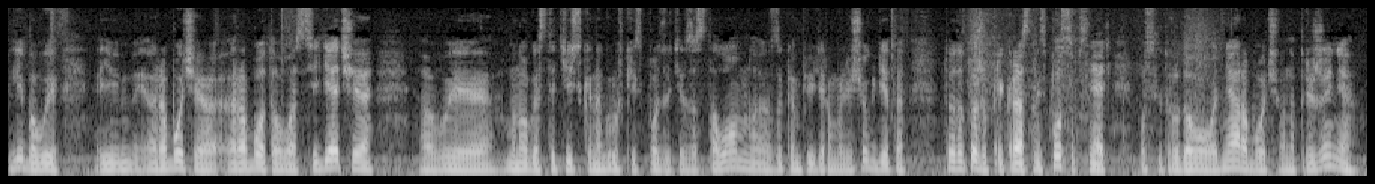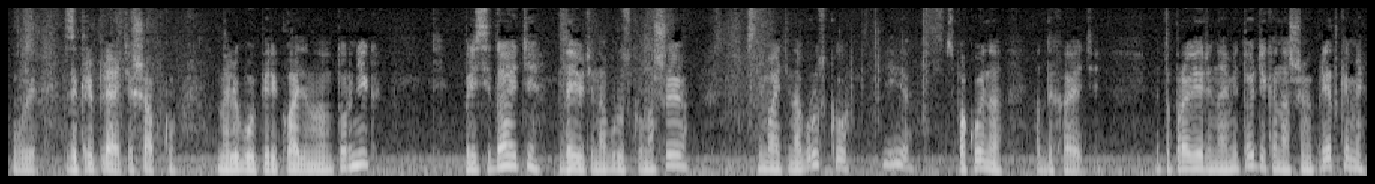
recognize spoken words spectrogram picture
Либо вы рабочая работа у вас сидячая, вы много статической нагрузки используете за столом, э, за компьютером или еще где-то, то это тоже прекрасный способ снять после трудового дня рабочего напряжения. Вы закрепляете шапку на любую перекладину на турник, приседаете, даете нагрузку на шею, снимаете нагрузку и спокойно отдыхаете. Это проверенная методика нашими предками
